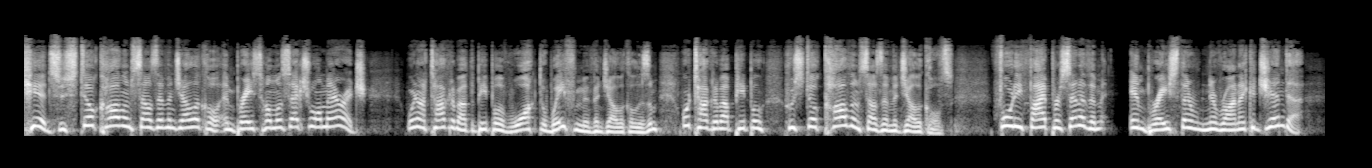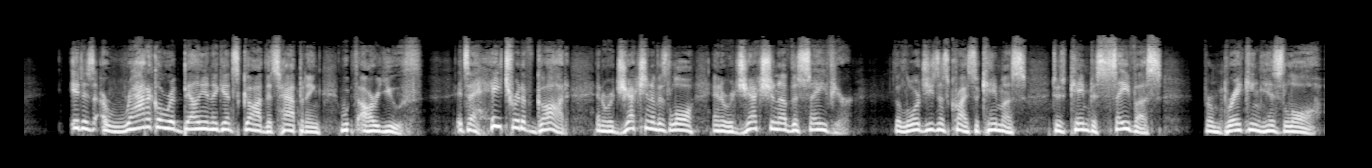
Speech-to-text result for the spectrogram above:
kids who still call themselves evangelical embrace homosexual marriage. We're not talking about the people who've walked away from evangelicalism. We're talking about people who still call themselves evangelicals. 45% of them embrace the neuronic agenda. It is a radical rebellion against God that's happening with our youth. It's a hatred of God and a rejection of his law and a rejection of the Savior, the Lord Jesus Christ, who came us to came to save us from breaking his law,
